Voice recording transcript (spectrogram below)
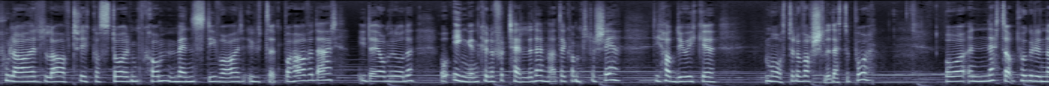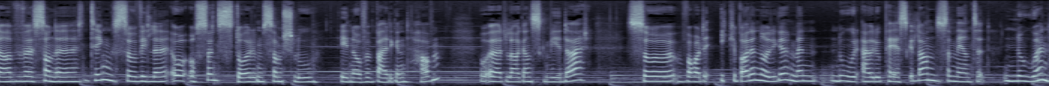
polar, lavtrykk og storm kom mens de var ute på havet der, i det området. Og ingen kunne fortelle dem at det kom til å skje. De hadde jo ikke måter å varsle dette på. Og nettopp pga. sånne ting, så ville Og også en storm som slo innover Bergen havn og ødela ganske mye der, så var det ikke bare Norge, men nordeuropeiske land som mente at noen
